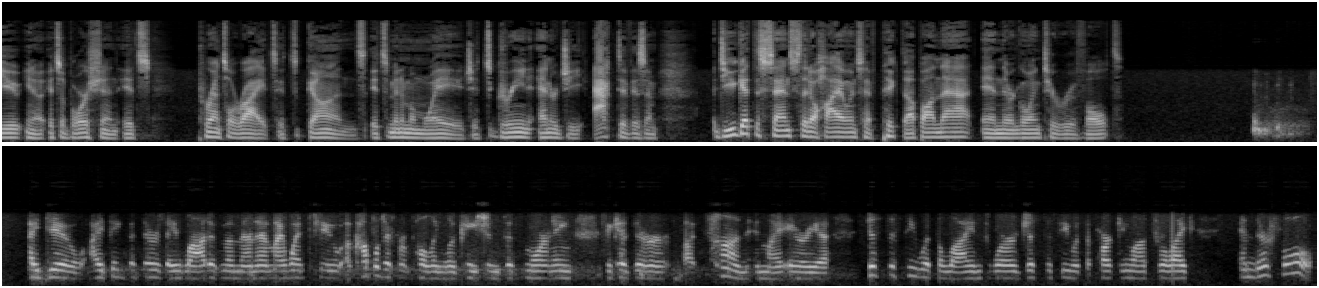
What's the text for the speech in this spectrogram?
You you know, it's abortion, it's parental rights, it's guns, it's minimum wage, it's green energy activism. Do you get the sense that Ohioans have picked up on that and they're going to revolt? I do. I think that there's a lot of momentum. I went to a couple different polling locations this morning because there are a ton in my area just to see what the lines were, just to see what the parking lots were like. And they're full.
